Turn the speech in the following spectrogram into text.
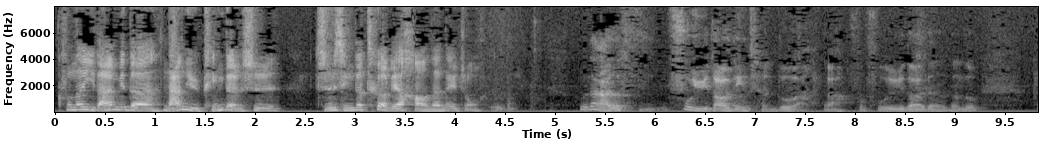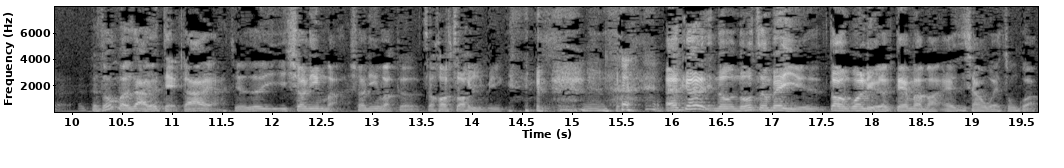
可能伊拉埃面的男女平等是执行的特别好的那种。那还是富富裕到一定程度吧，对伐？富富裕到一定程度。搿种物事也有代价个呀，就是伊小人嘛，小人勿够，只好招移民。哎，搿侬侬准备以到辰光留辣丹麦嘛，还是想回中国？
